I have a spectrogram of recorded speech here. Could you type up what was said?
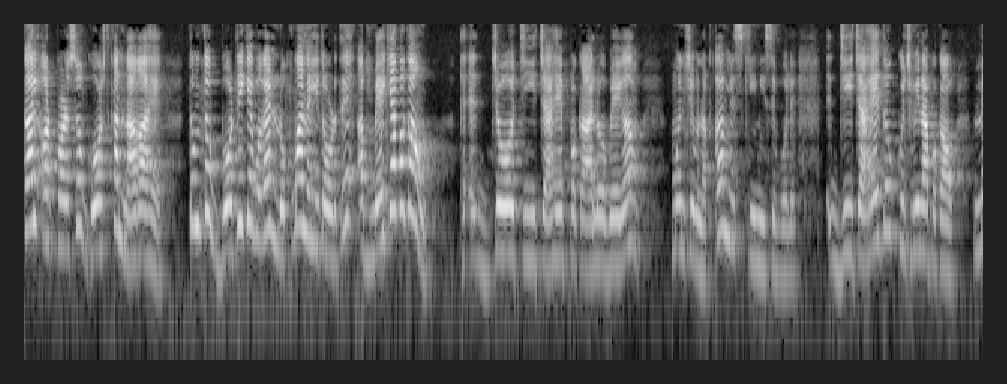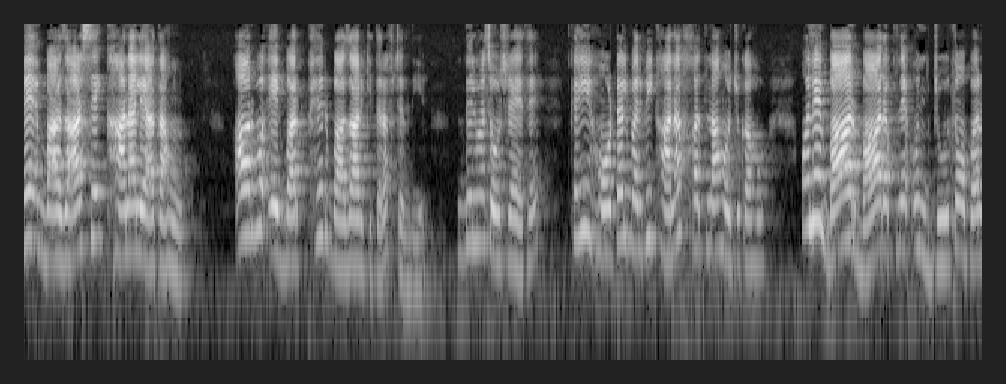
کل اور پرسوں گوشت کا ناغا ہے۔ تم تو بوٹی کے بغیر لکما نہیں توڑتے، اب میں کیا پکاؤں؟ جو چیز چاہے پکا لو بیگم، منشی منقع مسکینی سے بولے۔ جی چاہے تو کچھ بھی نہ پکاؤ، میں بازار سے کھانا لے آتا ہوں۔ اور وہ ایک بار پھر بازار کی طرف چل دیے۔ دل میں سوچ رہے تھے، کہیں ہوٹل پر بھی کھانا خط نہ ہو چکا ہو۔ انہیں بار بار اپنے ان جوتوں پر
